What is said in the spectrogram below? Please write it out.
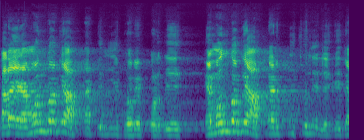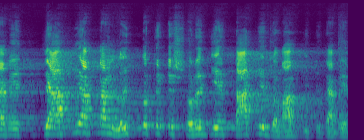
তারা এমনভাবে আপনাকে নিয়ে ধরে পড়বে এমনভাবে আপনার পিছনে লেগে যাবে যে আপনি আপনার লক্ষ্য থেকে সরে গিয়ে তাকে জবাব দিতে যাবেন।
